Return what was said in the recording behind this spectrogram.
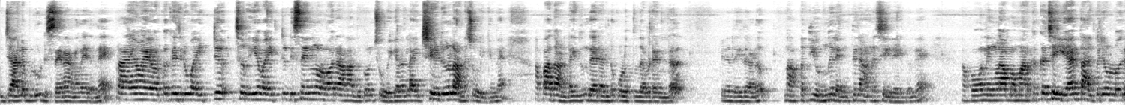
ഉജാല ബ്ലൂ ഡിസൈനാണ് വരുന്നത് പ്രായമായവർക്കൊക്കെ ഇച്ചിരി വൈറ്റ് ചെറിയ വൈറ്റ് ഡിസൈനിലുള്ളവരാണ് അധികം ചോദിക്കുന്നത് ലൈറ്റ് ഷെയ്ഡുകളാണ് ചോദിക്കുന്നത് അപ്പോൾ അതാണ് ഇതും രണ്ട് കൊളുത്തത് അവിടെ ഉണ്ട് പിന്നെ ഇതാണ് നാൽപ്പത്തി ഒന്ന് ലെങ്ത്തിലാണ് ചെയ്തേക്കുന്നത് അപ്പോൾ നിങ്ങൾ അമ്മമാർക്കൊക്കെ ചെയ്യാൻ താല്പര്യമുള്ളവർ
